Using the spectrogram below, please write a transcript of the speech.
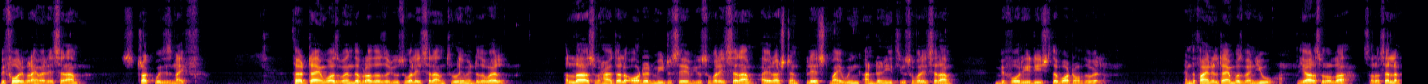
before Ibrahim salam struck with his knife. Third time was when the brothers of Yusuf salam threw him into the well Allah subhanahu wa ta'ala ordered me to save Yusuf alayhi salam. I rushed and placed my wing underneath Yusuf alayhi salam before he reached the bottom of the well. And the final time was when you, Ya Rasulullah sallallahu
